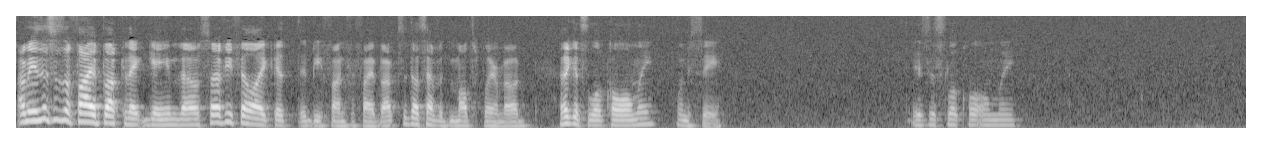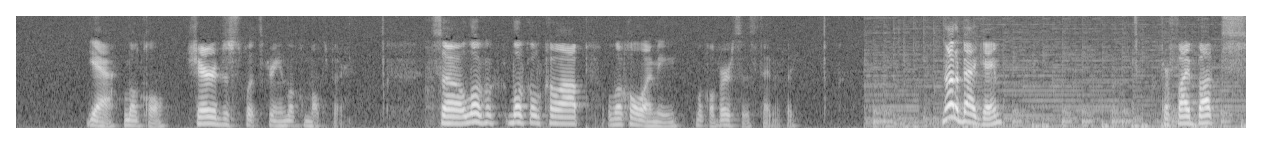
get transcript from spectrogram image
I mean, this is a five buck that game though, so if you feel like it, it'd be fun for five bucks, it does have a multiplayer mode. I think it's local only. Let me see. Is this local only? Yeah, local. Share just split screen, local multiplayer. So local local co-op, local I mean local versus technically. Not a bad game. For five bucks.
